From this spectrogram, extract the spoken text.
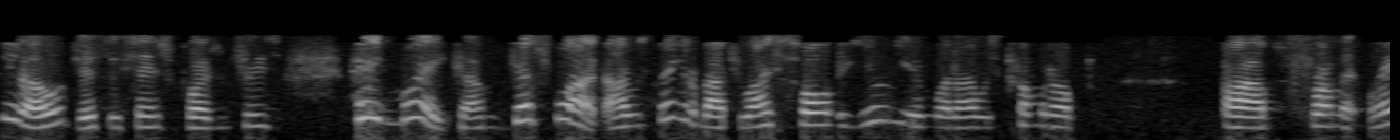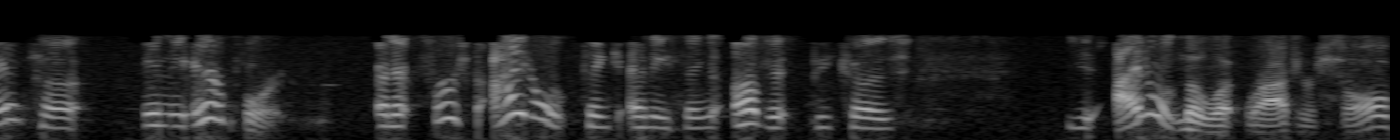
you know, just exchange pleasantries. Hey, Mike, um, guess what? I was thinking about you. I saw the Union when I was coming up uh, from Atlanta in the airport, and at first I don't think anything of it because I don't know what Roger saw,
